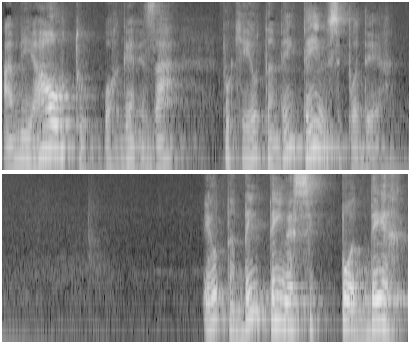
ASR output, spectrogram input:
a me auto-organizar, porque eu também tenho esse poder. Eu também tenho esse poder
